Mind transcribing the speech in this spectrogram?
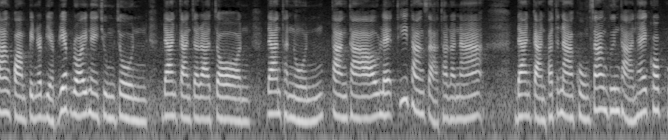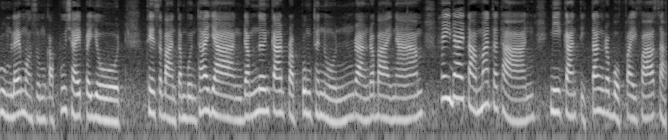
สร้างความเป็นระเบียบเรียบร้อยในชุมชน ด้านการจราจร ด้านถนน ทางเท้า และที่ทางสาธารณะ ด้านการพัฒนาโครงสร้างพื้นฐานให้ครอบคลุมและเหมาะสมกับผู้ใช้ประโยชน์ เทศบาลตำบลท่ายางดำเนินการปรับปรุงถนน รางระบายน้ำให้ได้ตามมาตรฐาน มีการติดตั้งระบบไฟฟ้าสา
